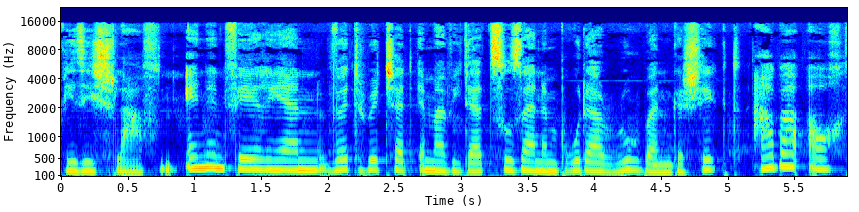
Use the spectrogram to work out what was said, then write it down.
wie sie schlafen. In den Ferien wird Richard immer wieder zu seinem Bruder Ruben geschickt, aber auch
